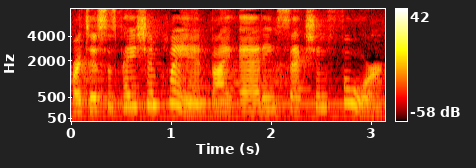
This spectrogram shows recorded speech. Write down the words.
participation plan by adding section four,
